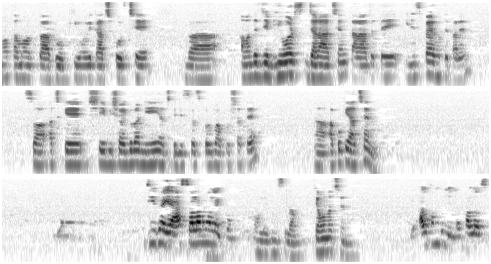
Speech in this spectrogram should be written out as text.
মতামত বা আপু কীভাবে কাজ করছে বা আমাদের যে ভিউয়ার্স যারা আছেন তারা যাতে ইন্সপায়ার হতে পারেন। সো আজকে সেই বিষয়গুলো নিয়েই আজকে ডিসকাস করব আপুর সাথে। আপু কি আছেন? জি আসসালামু আলাইকুম। ওয়ালাইকুম সালাম কেমন আছেন? আলহামদুলিল্লাহ ভালো আছি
